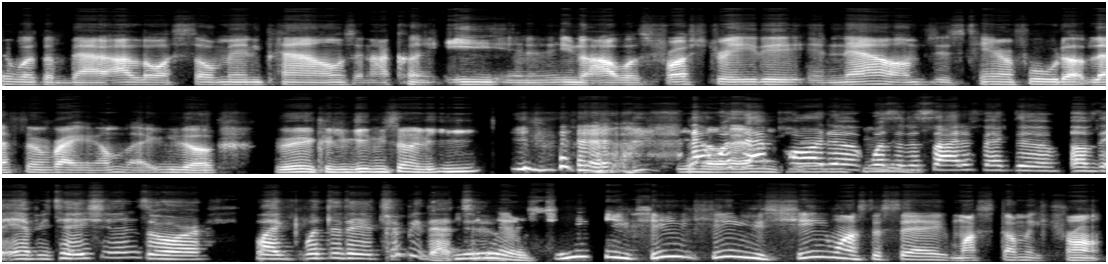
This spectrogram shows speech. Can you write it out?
It was a battle. I lost so many pounds and I couldn't eat and you know, I was frustrated and now I'm just tearing food up left and right. And I'm like, you know, hey, could you give me something to eat? now know, was that part of was it a side effect of, of the amputations or like what did they attribute that to? Yeah, she she she she wants to say my stomach shrunk,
